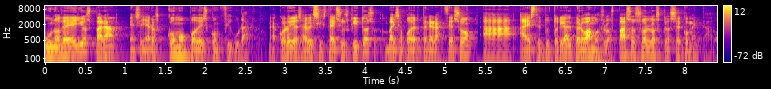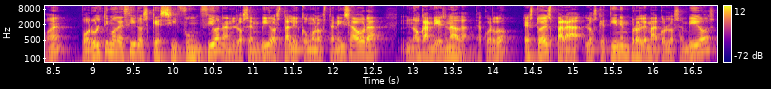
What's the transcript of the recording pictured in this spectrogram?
uno de ellos para enseñaros cómo podéis configurarlo. ¿De acuerdo? Ya sabéis, si estáis suscritos vais a poder tener acceso a, este tutorial, pero vamos, los pasos son los que os he comentado. ¿eh? Por último, deciros que si funcionan los envíos tal y como los tenéis ahora, no cambiéis nada, ¿de acuerdo? Esto es para los que tienen problema con los envíos,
